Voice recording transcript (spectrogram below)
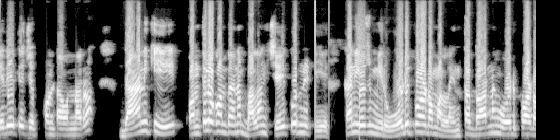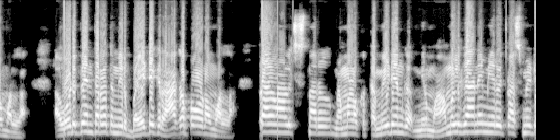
ఏదైతే చెప్పుకుంటా ఉన్నారో దానికి కొంతలో కొంత బలం చేకూరినట్టు కానీ ఈరోజు మీరు ఓడిపోవడం వల్ల ఇంత దారుణంగా ఓడిపోవడం వల్ల ఆ ఓడిపోయిన తర్వాత మీరు బయటకి రాకపోవడం వల్ల ఆలోచిస్తున్నారు? మిమ్మల్ని ఒక కమీడియన్గా మీరు మామూలుగానే మీరు ప్రెస్ మీట్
